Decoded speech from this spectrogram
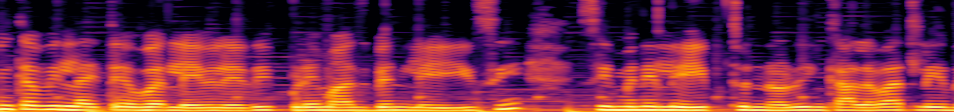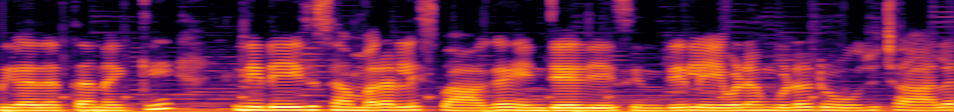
ఇంకా వీళ్ళైతే ఎవరు లేవలేదు ఇప్పుడే మా హస్బెండ్ లేచి సిమ్మిని లేపుతున్నాడు. ఇంకా అలవాట్లేదు కదా తనకి. ఇన్ని డేస్ సమ్మర్ హాలిడేస్ బాగా ఎంజాయ్ చేసింది. లేవడం కూడా రోజు చాలా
